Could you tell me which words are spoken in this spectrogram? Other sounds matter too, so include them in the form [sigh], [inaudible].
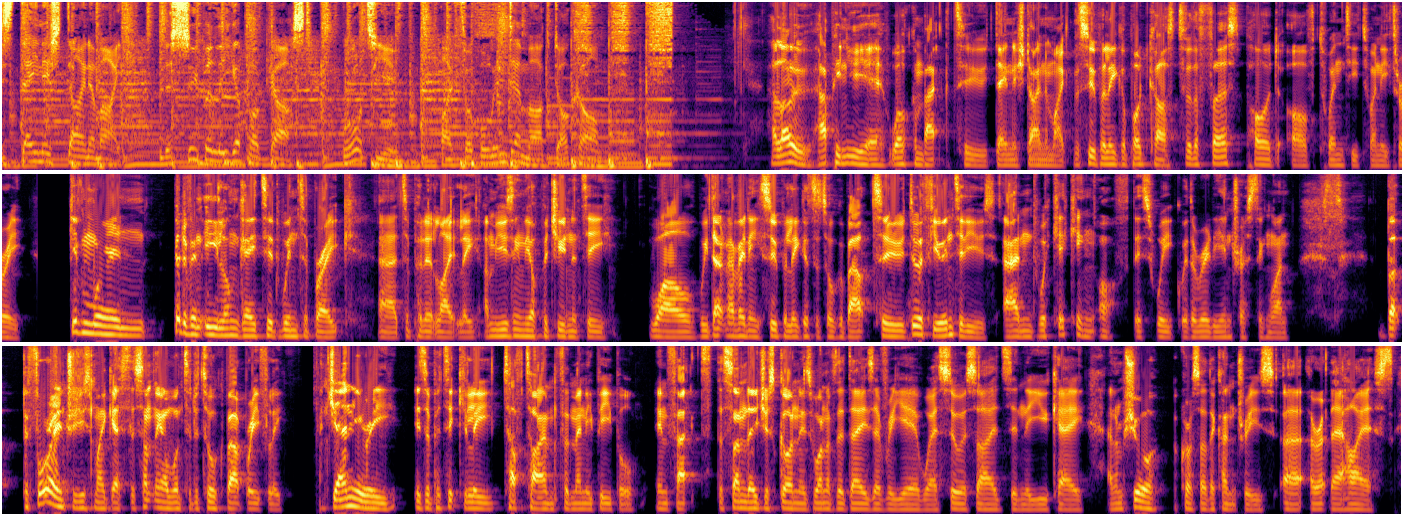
is Danish Dynamite, the Superliga podcast, brought to you by footballindenmark.com. Hello, Happy New Year. Welcome back to Danish Dynamite, the Superliga podcast for the first pod of 2023. Given we're in a bit of an elongated winter break, uh, to put it lightly, I'm using the opportunity while we don't have any Superliga to talk about to do a few interviews. And we're kicking off this week with a really interesting one. But before I introduce my guest, there's something I wanted to talk about briefly. January is a particularly tough time for many people. In fact, the Sunday just gone is one of the days every year where suicides in the UK, and I'm sure across other countries, uh, are at their highest.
